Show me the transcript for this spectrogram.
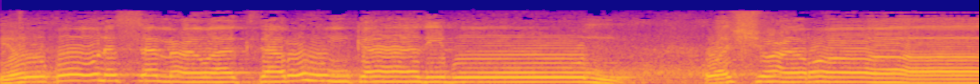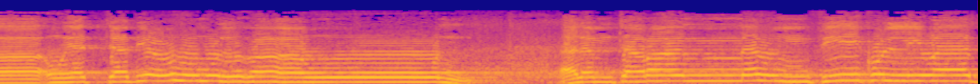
يلقون السمع وأكثرهم كاذبون. والشعراء يتبعهم الغاوون. ألم تر أنهم في كل واد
